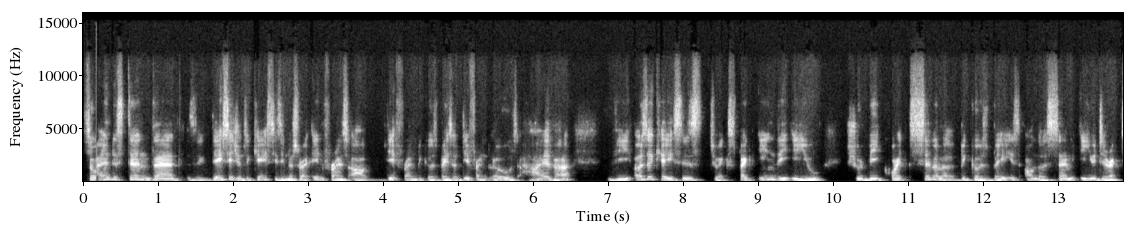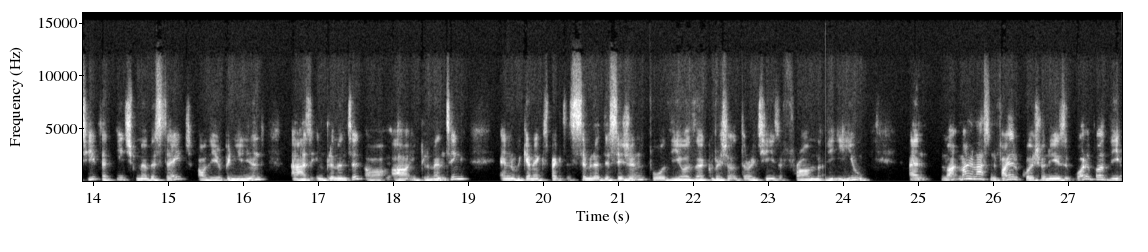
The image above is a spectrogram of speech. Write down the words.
So I understand that the decisions, the cases in Australia in France are different because based on different laws. However, the other cases to expect in the EU should be quite similar because based on the same EU directive that each member state of the European Union has implemented or are implementing. And we can expect a similar decision for the other competition authorities from the EU. And my, my last and final question is, what about the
